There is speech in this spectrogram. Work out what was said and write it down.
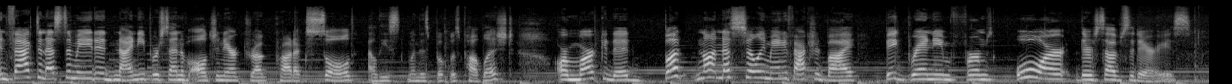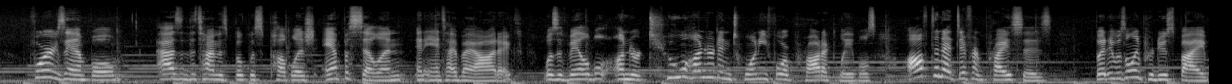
In fact, an estimated 90% of all generic drug products sold, at least when this book was published, are marketed but not necessarily manufactured by big brand name firms or their subsidiaries. For example, as of the time this book was published, ampicillin, an antibiotic, was available under 224 product labels, often at different prices, but it was only produced by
